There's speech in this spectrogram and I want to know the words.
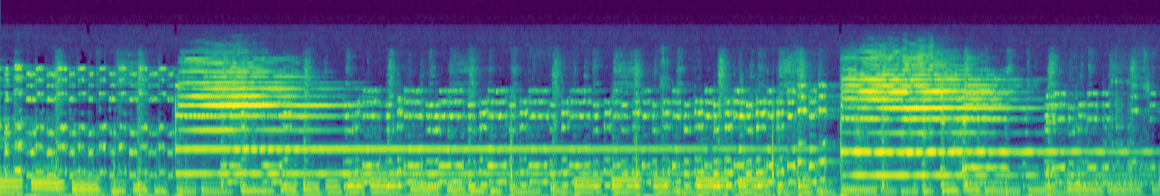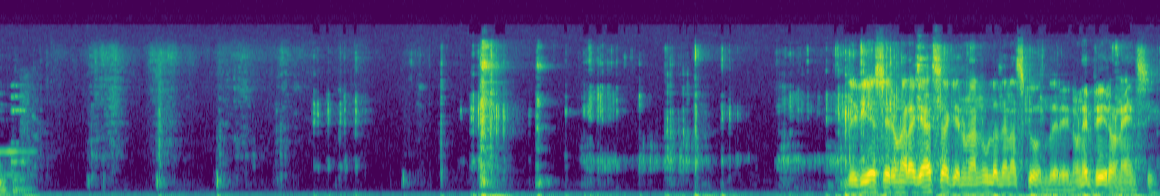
Devi essere una ragazza che non ha nulla da nascondere, non è vero, Nancy?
